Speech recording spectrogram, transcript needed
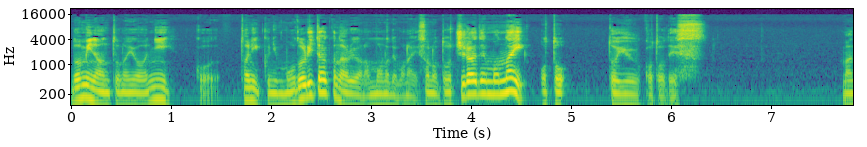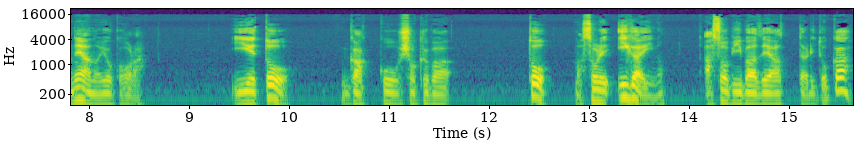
ドミナントのようにこうトニックに戻りたくなるようなものでもないそのどちらでもない音ということです。まあねあのよくほら家と学校職場と、まあ、それ以外の遊び場であったりとか、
